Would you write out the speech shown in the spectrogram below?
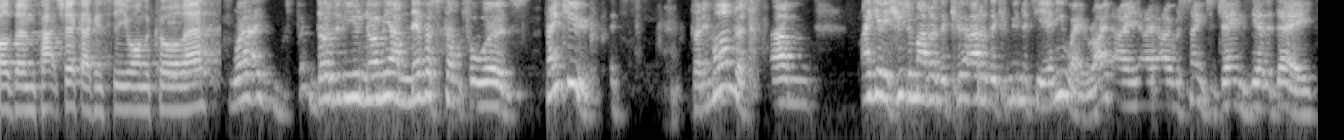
Well done, Patrick. I can see you on the call there. Well, I- those of you who know me, I'm never stumped for words. Thank you. It's bloody marvelous. Um, I get a huge amount of the out of the community anyway, right? I, I, I was saying to James the other day,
